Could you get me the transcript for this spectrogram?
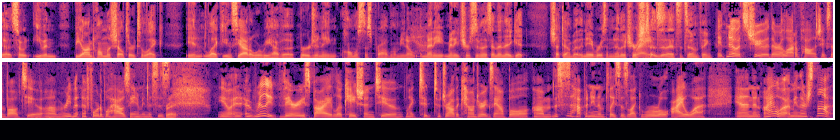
uh, so even beyond homeless shelter to like in like in Seattle where we have a burgeoning homelessness problem. You know, many many churches do this, and then they get shut down by the neighbors, and another church Right. does it. That's its own thing. It, no, it's true. There are a lot of politics involved too, um, or even affordable housing. I mean, this is, Right. you know, and it really varies by location too. Like to, to draw the counterexample, um, this is happening in places like rural Iowa, and in Iowa, I mean, there's not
